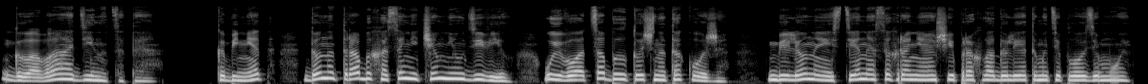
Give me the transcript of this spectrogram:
Глава одиннадцатая. Кабинет Дона Трабы Хосе ничем не удивил. У его отца был точно такой же. Белёные стены, сохраняющие прохладу летом и тепло зимой,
